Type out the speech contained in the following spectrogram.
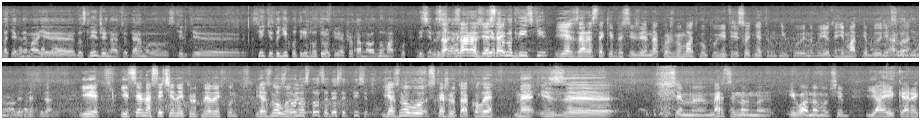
таких немає досліджень на цю тему, скільки, скільки тоді потрібно трутів. Якщо там на одну матку 80, За- зараз а є якщо ста- на 200, Є зараз такі дослідження. На кожну матку в повітрі сотня трутнів повинно бути. І тоді матки будуть гарно. Сотні, ну, але- Да, да. І, і це насичений трутневий фонд. Я знову 100 на 100 це 10 тисяч. Я знову скажу так, коли ми із е, цим е, Мерцином е, Іваном, в общем, я і Керек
